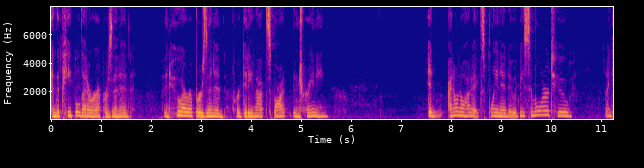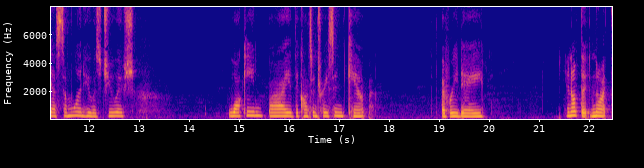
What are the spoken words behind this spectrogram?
and the people that I represented and who I represented for getting that spot in training it I don't know how to explain it. It would be similar to I guess someone who was Jewish walking by the concentration camp every day. And not the not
